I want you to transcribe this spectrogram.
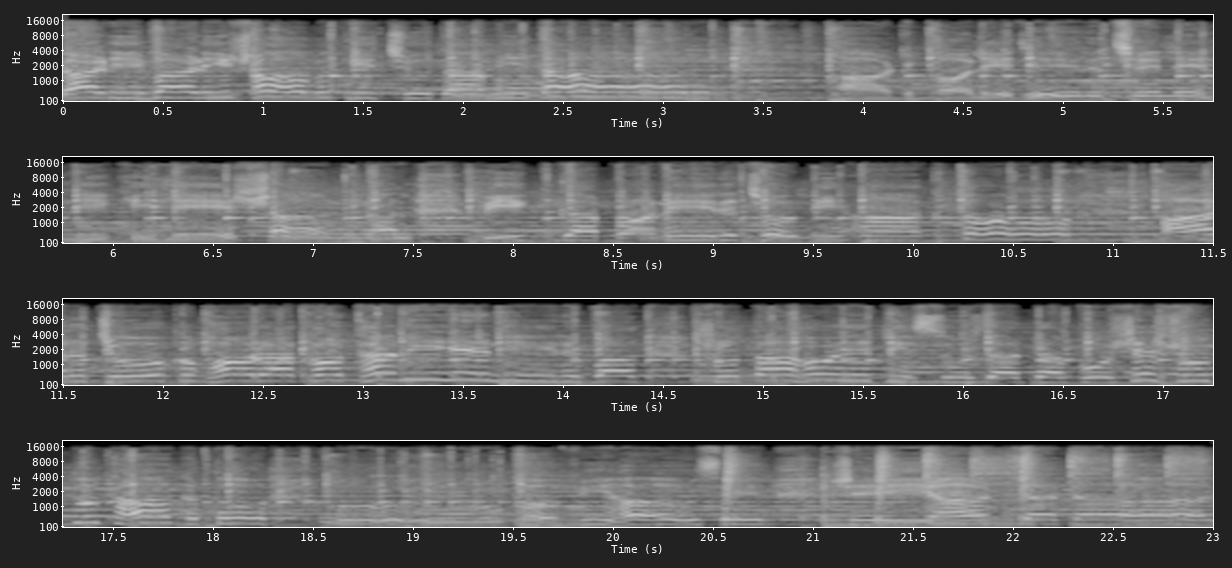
গাড়ি বাড়ি সব কিছু দামিদার। আর্ট কলেজের ছেলে নিখিলে সান্নাল বিজ্ঞাপনের ছবি আঁকতো আর চোখ ভরা কথা নিয়ে নির্বাক, শ্রোতা হয়ে ডিসুজাটা বসে শুধু থাকতো। কফি হাউসের সেই আড্ডাটা আর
